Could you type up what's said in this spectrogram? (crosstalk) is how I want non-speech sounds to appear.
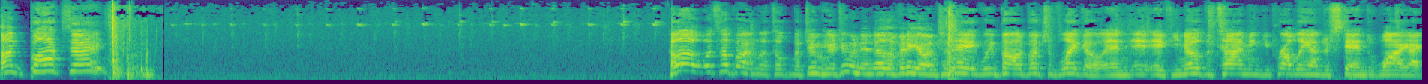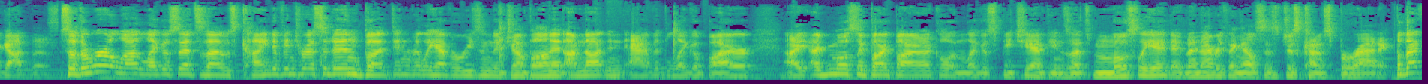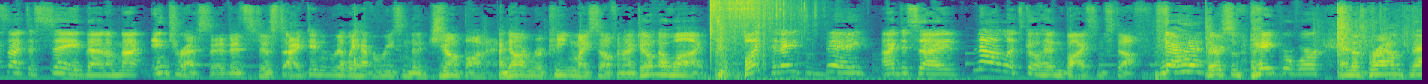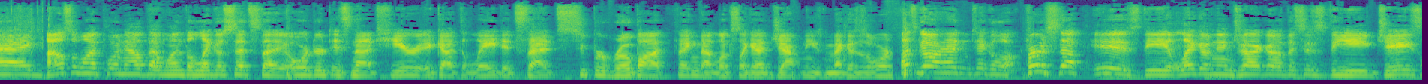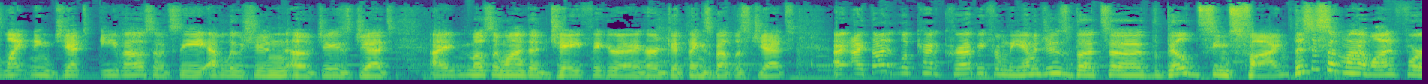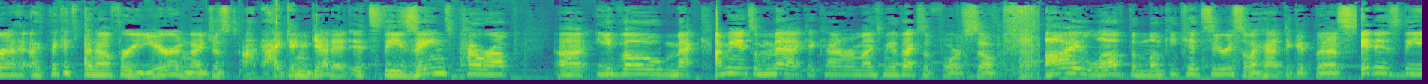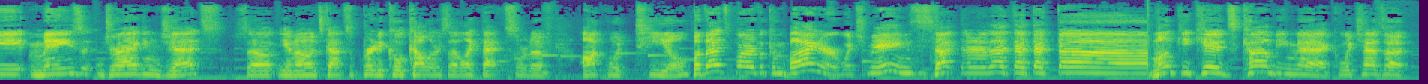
Unboxing! What's up? I'm Little But Jim here doing another video and today we bought a bunch of Lego and if you know the timing you probably understand why I got this. So there were a lot of Lego sets that I was kind of interested in but didn't really have a reason to jump on it. I'm not an avid Lego buyer. I, I mostly buy Bionicle and Lego Speed Champions, that's mostly it and then everything else is just kind of sporadic. But that's not to say that I'm not interested, it's just I didn't really have a reason to jump on it. I know I'm repeating myself and I don't know why. But today's the day I decided, nah, let's go ahead and buy some stuff. (laughs) There's some paperwork and a brown bag. I also want to point out that one of the Lego sets that I ordered is not here. It got delayed. It's that super robot thing that looks like a Japanese Megazord. Let's go ahead and take a look. First up is the Lego Ninjago. This is the Jay's Lightning Jet Evo, so it's the evolution of Jay's jet. I mostly wanted a Jay figure. I heard good things about this jet. I, I thought it looked kind of crappy from the images, but uh, the build seems fine. This is something I wanted for, I think it's been out for a year, and I just, I, I didn't get it. It's the Zane's Power Up uh, Evo Mech. I mean, it's a mech, it kind of reminds me of Exoforce, so... I love the Monkey Kid series, so I had to get this. It is the Mei's Dragon Jet, so, you know, it's got some pretty cool colors. I like that sort of aqua teal. But that's part of a combiner, which means da da da da da Monkey Kids Combi Mech, which has a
